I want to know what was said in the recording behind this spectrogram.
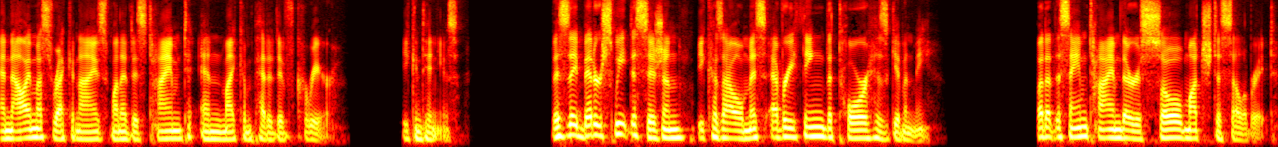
and now I must recognize when it is time to end my competitive career. He continues. This is a bittersweet decision because I will miss everything the tour has given me. But at the same time, there is so much to celebrate.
